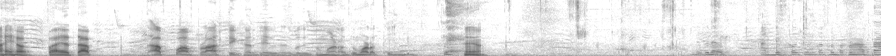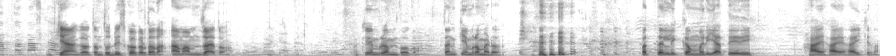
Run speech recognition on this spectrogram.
આયા, પાયા તાપ તાપમાં પ્લાસ્ટિક હર ગયું બધું ધુમાડો ધુમાડો થઈ ગયો. ક્યાં ગૌતમ તું ડિસ્કો કરતો હતો? આમ આમ જાય તો? કેમ રમતો હતો? તને કેમ રમાડો પત્તરલી કમરિયા તેરી. હાય હાય હાય, કેતા.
